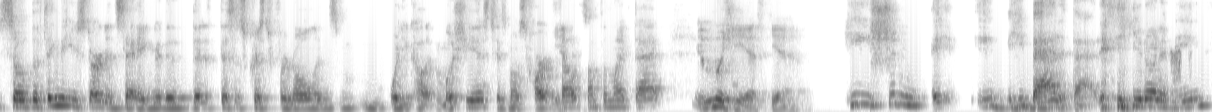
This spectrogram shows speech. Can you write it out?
so the thing that you started saying that, this is Christopher Nolan's, what do you call it, mushiest, his most heartfelt, yeah. something like that. Yeah, mushiest, yeah. He shouldn't. Eh, he, he bad at that. you know what I mean?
